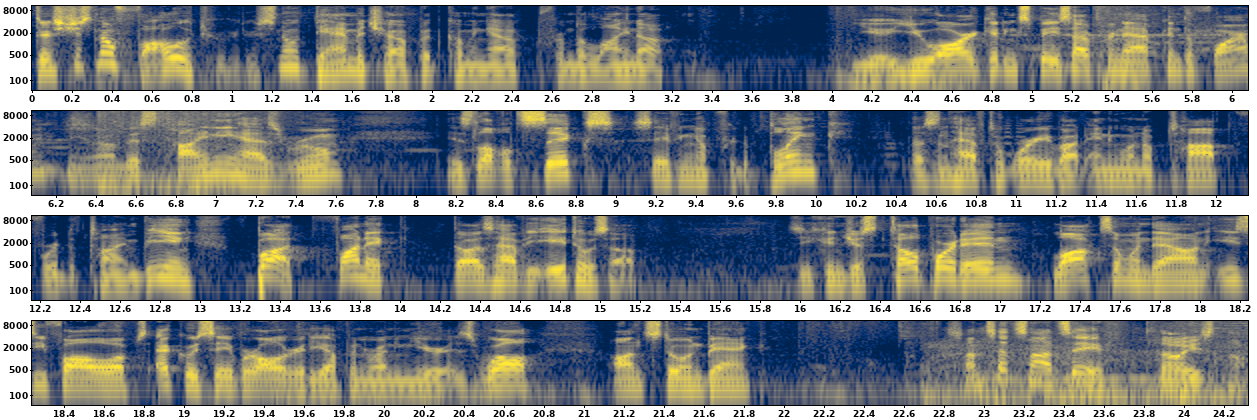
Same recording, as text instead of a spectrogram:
there's just no follow through. There's no damage output coming out from the lineup. You you are getting space out for Napkin to farm. You know, this Tiny has room. Is level 6, saving up for the Blink. Doesn't have to worry about anyone up top for the time being. But Funnick does have the Atos up. So you can just teleport in, lock someone down, easy follow-ups. Echo Saber already up and running here as well on Stonebank. Sunset's not safe. No, he's not.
